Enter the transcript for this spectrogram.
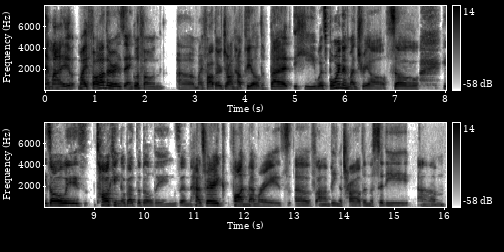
and my my father is anglophone. Uh, my father, John Hupfield, but he was born in Montreal. So he's always talking about the buildings and has very fond memories of um, being a child in the city. Um,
